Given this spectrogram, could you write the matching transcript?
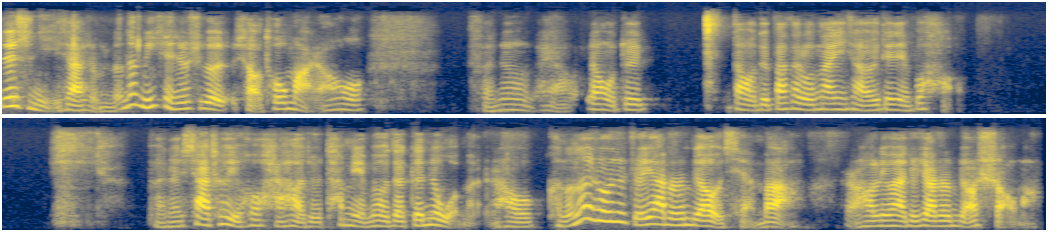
认识你一下什么的。那明显就是个小偷嘛。然后反正哎呀，让我对让我对巴塞罗那印象有一点点不好。反正下车以后还好，就他们也没有再跟着我们。然后可能那时候就觉得亚洲人比较有钱吧。然后另外就亚洲人比较少嘛。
